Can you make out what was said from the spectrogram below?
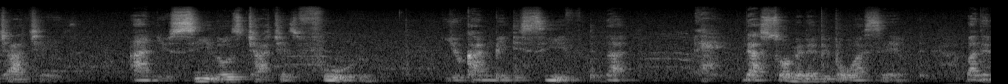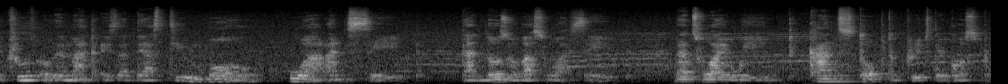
churches and you see those churches full, you can be deceived that hey, there are so many people who are saved. But the truth of the matter is that there are still more who are unsaved than those of us who are saved. That's why we can't stop to preach the gospel.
